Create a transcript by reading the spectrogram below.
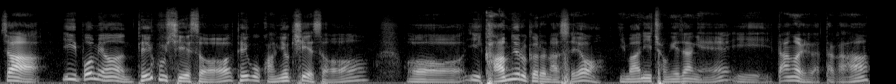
자, 이 보면 대구시에서 대구 광역시에서 어, 이 가압류를 걸어놨어요. 이만희 총회장의 이 땅을 갖다가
